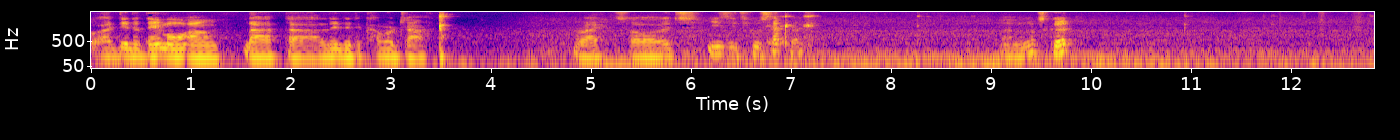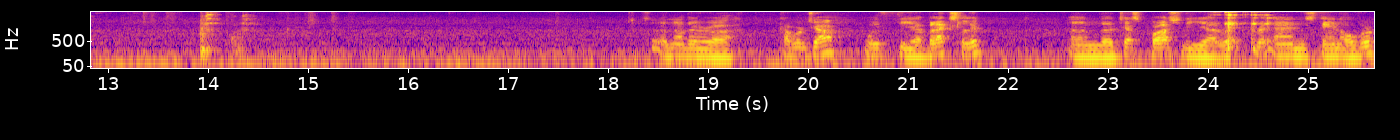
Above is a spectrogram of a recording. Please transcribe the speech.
So I did a demo on that uh, cover jar. Right, so it's easy to separate. And looks good. So another uh, cover jar with the uh, black slip and uh, just brush the uh, red, red iron stain over.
